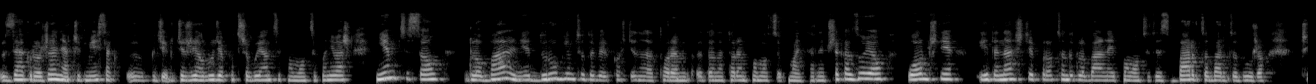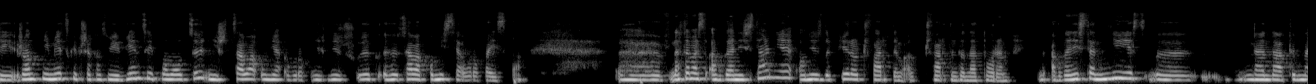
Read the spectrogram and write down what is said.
zagrożenia, czy w miejscach, gdzie, gdzie żyją ludzie potrzebujący pomocy, ponieważ Niemcy są globalnie drugim co do wielkości donatorem, donatorem pomocy humanitarnej. Przekazują łącznie 11% globalnej pomocy. To jest bardzo, bardzo dużo. Czyli rząd niemiecki przekazuje więcej pomocy niż cała Unia Euro, niż, niż cała Komisja Europejska. Natomiast w Afganistanie on jest dopiero czwartym, czwartym donatorem. Afganistan nie jest na, na tym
